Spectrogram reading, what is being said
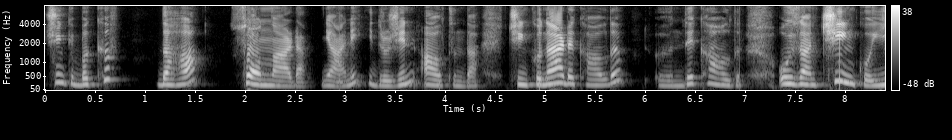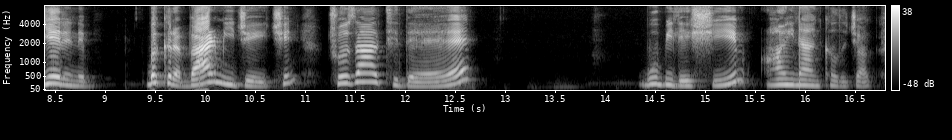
çünkü bakır daha sonlarda yani hidrojenin altında. Çinko nerede kaldı? Önde kaldı. O yüzden çinko yerini bakıra vermeyeceği için çözeltide bu bileşiğim aynen kalacak.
